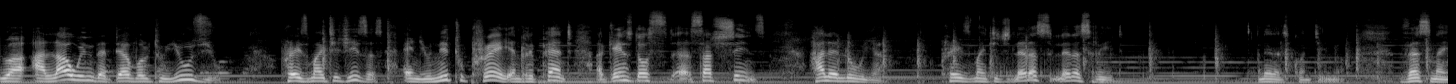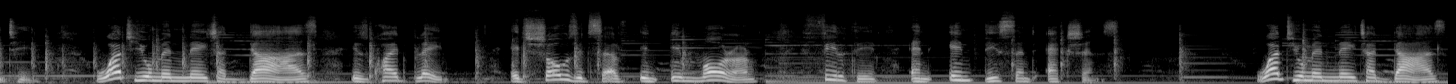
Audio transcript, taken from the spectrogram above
you are allowing the devil to use you. Praise mighty Jesus. And you need to pray and repent against those uh, such sins. Hallelujah. Praise mighty Jesus. Let us let us read. Let us continue. Verse 19. What human nature does is quite plain it shows itself in immoral, filthy, and indecent actions. What human nature does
